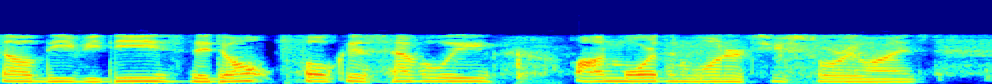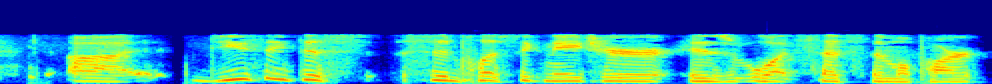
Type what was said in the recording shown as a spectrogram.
sell DVDs. They don't focus heavily on more than one or two storylines. Uh, do you think this simplistic nature is what sets them apart?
